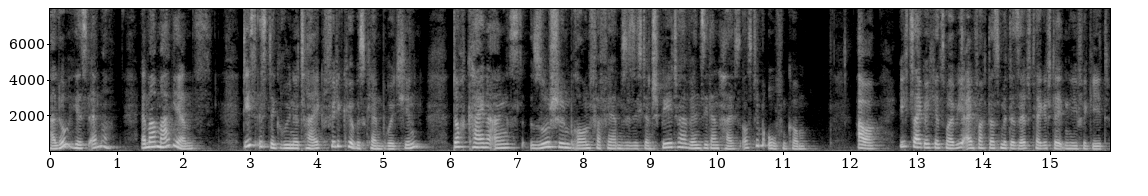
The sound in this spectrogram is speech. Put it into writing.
Hallo, hier ist Emma. Emma Magians. Dies ist der grüne Teig für die Kürbiskernbrötchen. Doch keine Angst, so schön braun verfärben sie sich dann später, wenn sie dann heiß aus dem Ofen kommen. Aber ich zeige euch jetzt mal, wie einfach das mit der selbst hergestellten Hefe geht.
